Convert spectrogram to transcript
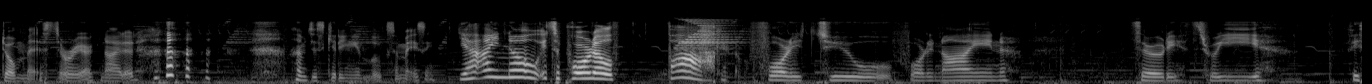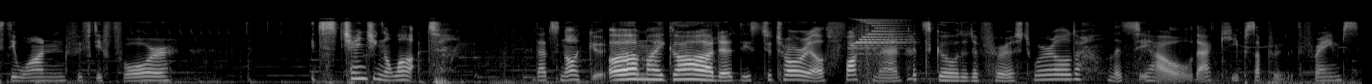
don't mess the reignited. I'm just kidding, it looks amazing. Yeah, I know, it's a portal. Fuck! 42, 49, 33, 51, 54. It's changing a lot. That's not good. Oh my god, these tutorials. Fuck, man. Let's go to the first world. Let's see how that keeps up with the frames.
